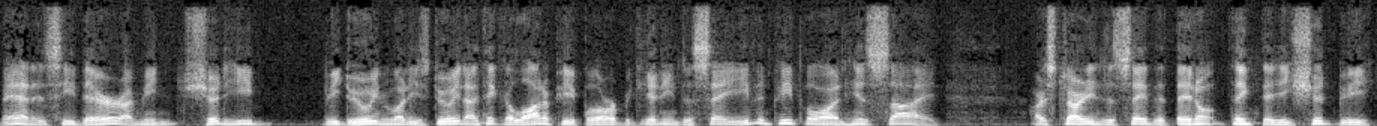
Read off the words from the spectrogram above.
man, is he there? I mean, should he be doing what he's doing? I think a lot of people are beginning to say, even people on his side are starting to say that they don't think that he should be,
